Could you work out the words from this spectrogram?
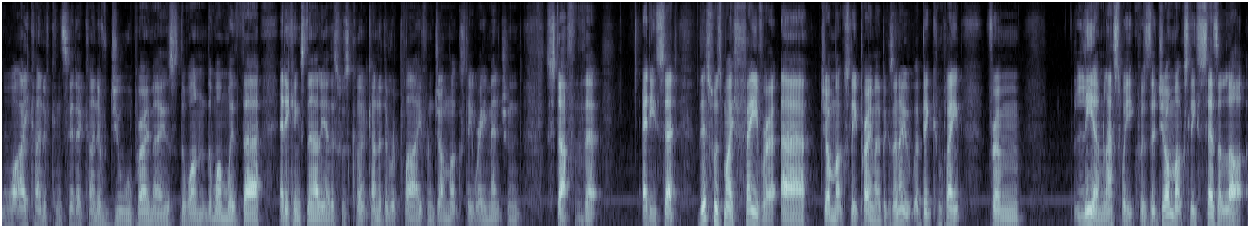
what I kind of consider kind of dual promos. The one, the one with uh, Eddie Kingston earlier. This was kind of the reply from Jon Moxley, where he mentioned stuff that Eddie said. This was my favourite uh, Jon Moxley promo because I know a big complaint from Liam last week was that Jon Moxley says a lot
